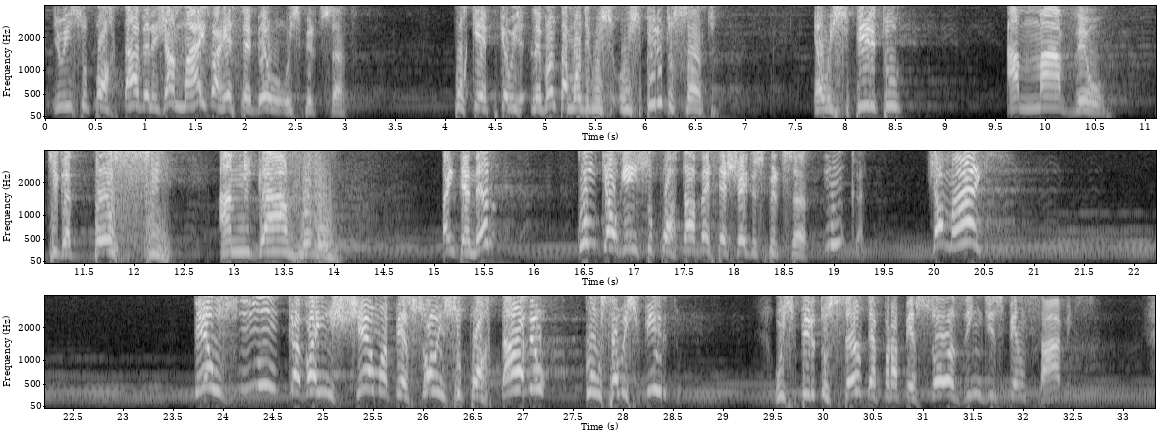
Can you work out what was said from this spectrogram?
E o insuportável, ele jamais vai receber o Espírito Santo. Por quê? Porque levanta a mão e diga: o Espírito Santo é um espírito amável, diga doce, amigável. Está entendendo? Como que alguém insuportável vai ser cheio do Espírito Santo? Nunca, jamais. Deus nunca vai encher uma pessoa insuportável com o seu espírito. O Espírito Santo é para pessoas indispensáveis.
